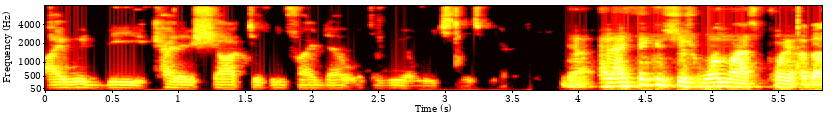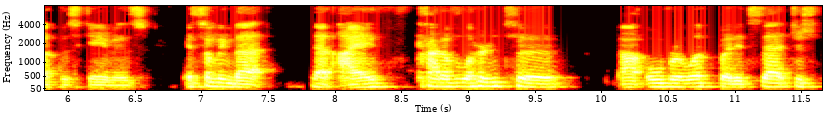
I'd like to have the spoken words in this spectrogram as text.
I would be kind of shocked if we find out what the real reason is behind. Yeah, and I think it's just one last point about this game is it's something that that I've kind of learned to not overlook, but it's that just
